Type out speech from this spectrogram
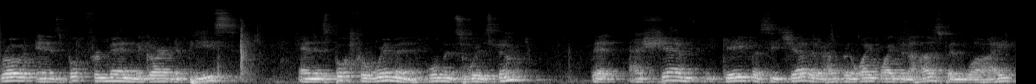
wrote in his book for men, The Garden of Peace, and his book for women, Woman's Wisdom, that Hashem gave us each other, husband, wife, wife, and a husband. Why?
